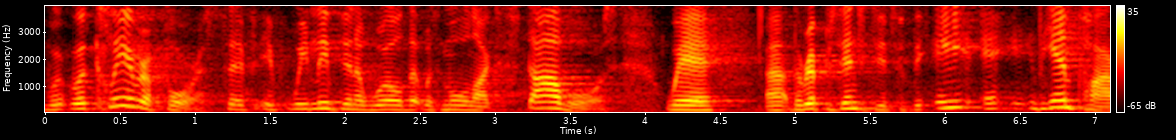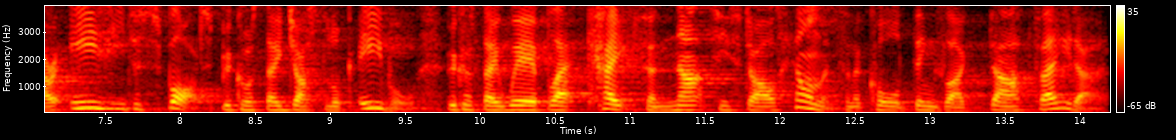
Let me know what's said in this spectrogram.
were clearer for us, if, if we lived in a world that was more like Star Wars, where uh, the representatives of the, e- the empire are easy to spot because they just look evil, because they wear black capes and Nazi style helmets and are called things like Darth Vader.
